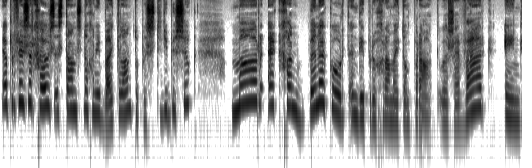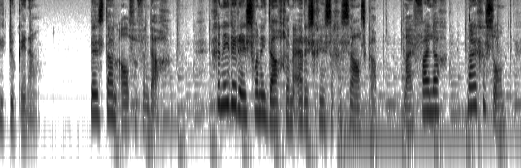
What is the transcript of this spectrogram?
Nou professor Gous is tans nog in die buiteland op 'n studiebesoek, maar ek gaan binnekort in die program met hom praat oor sy werk en die toekenning. Dis dan al vir vandag. Geniet die res van die dag in RSG se geselskap. Bly veilig, bly gesond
